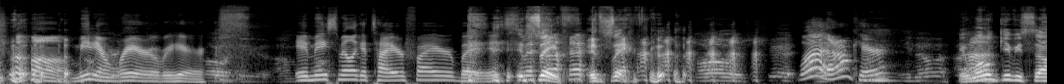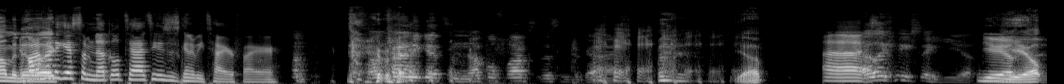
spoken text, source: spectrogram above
oh, medium rare over here. Oh, dude, It may smell like a tire fire, but it's it's safe. It's safe. Oh shit. What? I don't care. Hmm, you know what? It I'm, won't give you salmonella. If I'm gonna get some knuckle tattoos, it's gonna be tire fire. I'm trying to get some knuckle fucks. This is the guy. Yep. Uh, I Uh, like how you say yep. yeah. Yep.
